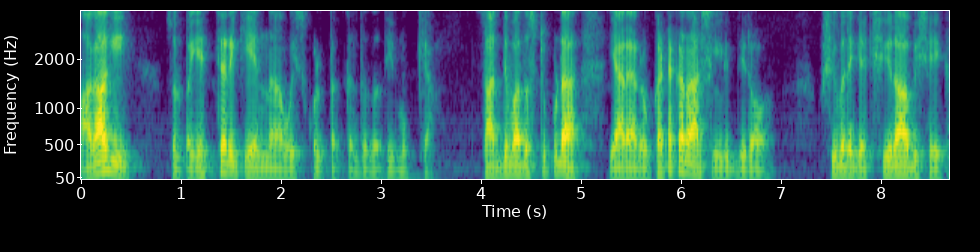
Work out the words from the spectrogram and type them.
ಹಾಗಾಗಿ ಸ್ವಲ್ಪ ಎಚ್ಚರಿಕೆಯನ್ನು ವಹಿಸ್ಕೊಳ್ತಕ್ಕಂಥದ್ದು ಅತಿ ಮುಖ್ಯ. ಸಾಧ್ಯವಾದಷ್ಟು ಕೂಡ ಯಾರ್ಯಾರು ಕಟಕ ರಾಶಿಯಲ್ಲಿದ್ದಿರೋ ಶಿವನಿಗೆ ಕ್ಷೀರಾಭಿಷೇಕ,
